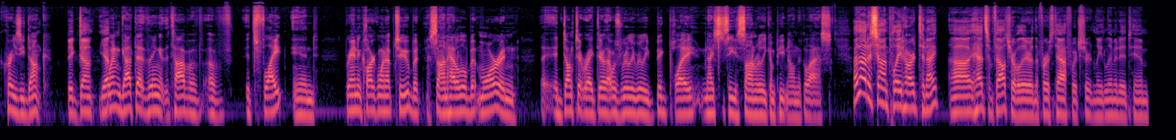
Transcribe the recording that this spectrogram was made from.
crazy dunk. Big dunk. Yep. Went and got that thing at the top of, of its flight, and Brandon Clarke went up too, but Hassan had a little bit more and it dunked it right there. That was really, really big play. Nice to see Hassan really competing on the glass. I thought Hassan played hard tonight. Uh, had some foul trouble there in the first half, which certainly limited him.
